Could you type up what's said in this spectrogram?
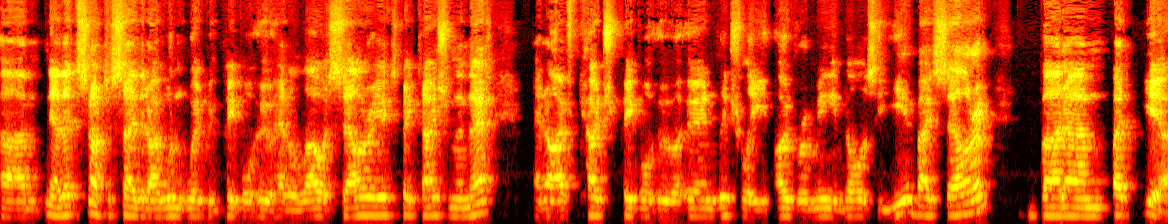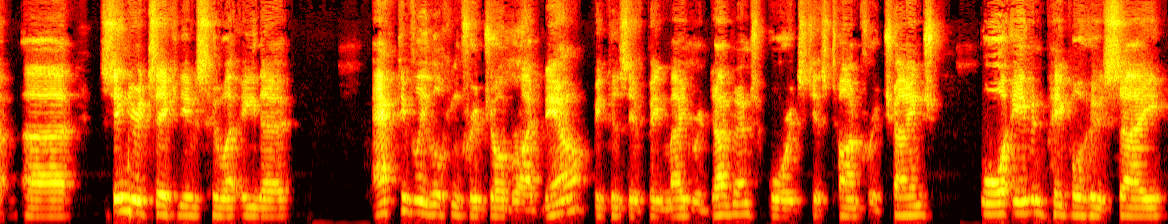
Um, now, that's not to say that I wouldn't work with people who had a lower salary expectation than that and I've coached people who earn literally over a million dollars a year base salary. But um, but yeah, uh, senior executives who are either actively looking for a job right now because they've been made redundant or it's just time for a change, or even people who say,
